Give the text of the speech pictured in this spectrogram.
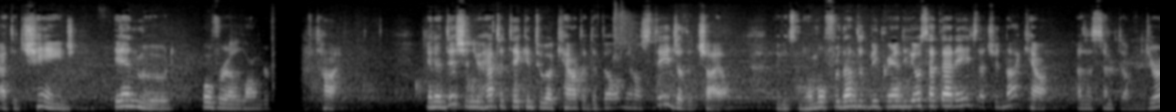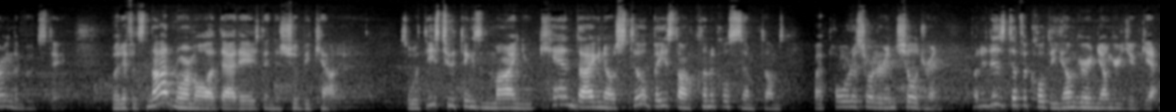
at the change in mood over a longer period of time. In addition, you have to take into account the developmental stage of the child. If it's normal for them to be grandiose at that age, that should not count as a symptom during the mood state. But if it's not normal at that age, then it should be counted. So with these two things in mind, you can diagnose still based on clinical symptoms bipolar disorder in children, but it is difficult the younger and younger you get.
